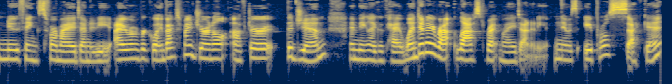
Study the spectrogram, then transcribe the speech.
new things for my identity. I remember going back to my journal after the gym and being like, okay, when did I ra- last write my identity? And it was April 2nd.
